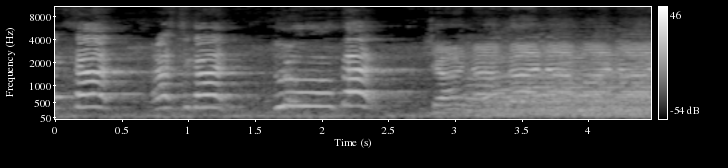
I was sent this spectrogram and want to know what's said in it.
एक साथ राष्ट्रगान शुरू कर जनगण मन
